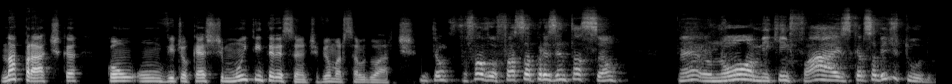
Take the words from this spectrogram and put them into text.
na prática, com um videocast muito interessante, viu, Marcelo Duarte? Então, por favor, faça a apresentação. Né? O nome, quem faz, quero saber de tudo.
